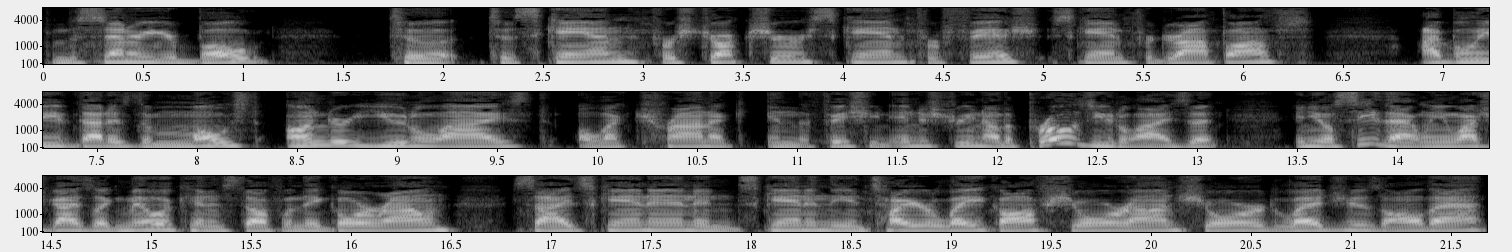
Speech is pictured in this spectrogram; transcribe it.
from the center of your boat to, to scan for structure, scan for fish, scan for drop-offs. I believe that is the most underutilized electronic in the fishing industry. Now, the pros utilize it, and you'll see that when you watch guys like Milliken and stuff, when they go around side scanning and scanning the entire lake, offshore, onshore, ledges, all that.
